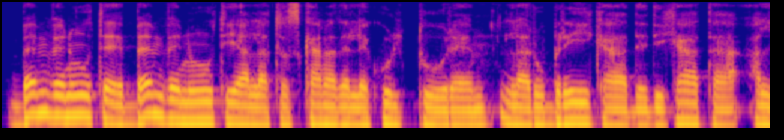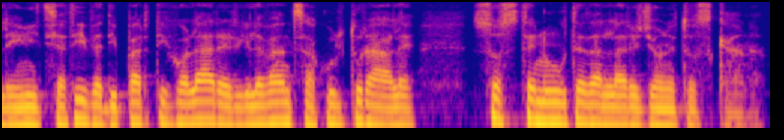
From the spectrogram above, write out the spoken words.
Benvenute e benvenuti alla Toscana delle Culture, la rubrica dedicata alle iniziative di particolare rilevanza culturale sostenute dalla Regione Toscana.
